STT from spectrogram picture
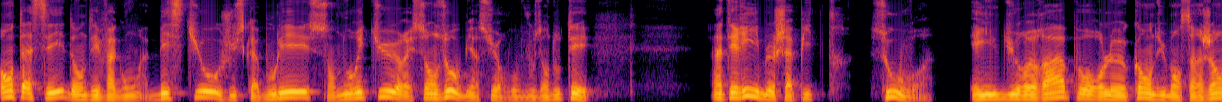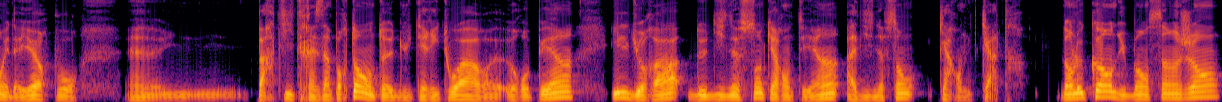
entassés dans des wagons à bestiaux jusqu'à bouler, sans nourriture et sans eau, bien sûr, vous vous en doutez. Un terrible chapitre s'ouvre et il durera pour le camp du Mont-Saint-Jean et d'ailleurs pour euh, une partie très importante du territoire euh, européen, il durera de 1941 à 1944. Dans le camp du Ban Saint-Jean,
